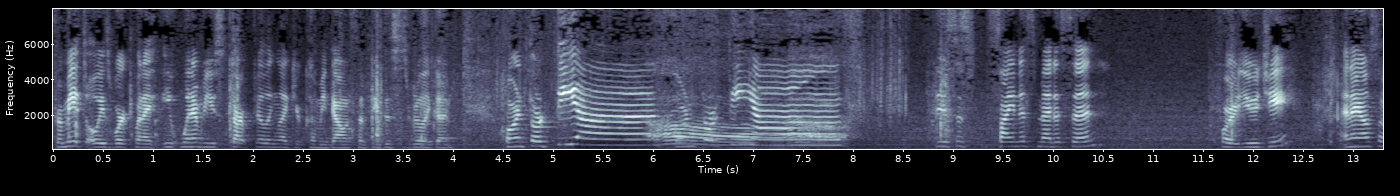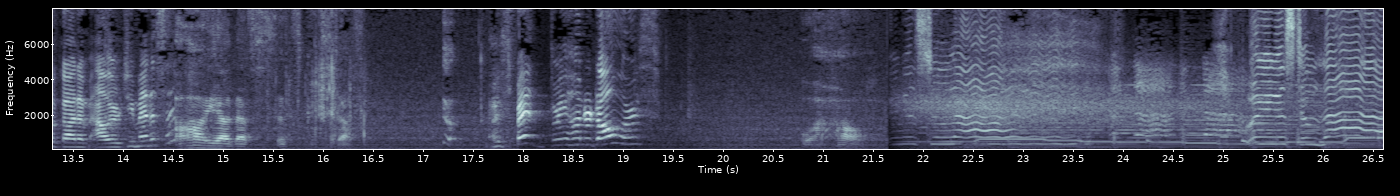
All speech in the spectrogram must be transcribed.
for me it's always worked when I whenever you start feeling like you're coming down with something. This is really good. Corn tortillas! Corn Ah. tortillas! This is sinus medicine for Yuji. And I also got him allergy medicine. Oh, yeah, that's that's good stuff. I spent $300. Wow. Bring us to life. Bring us to life.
